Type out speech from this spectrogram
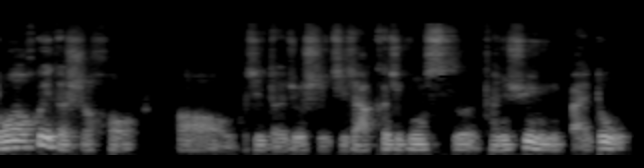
冬奥会的时候，哦，我记得就是几家科技公司，腾讯、百度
